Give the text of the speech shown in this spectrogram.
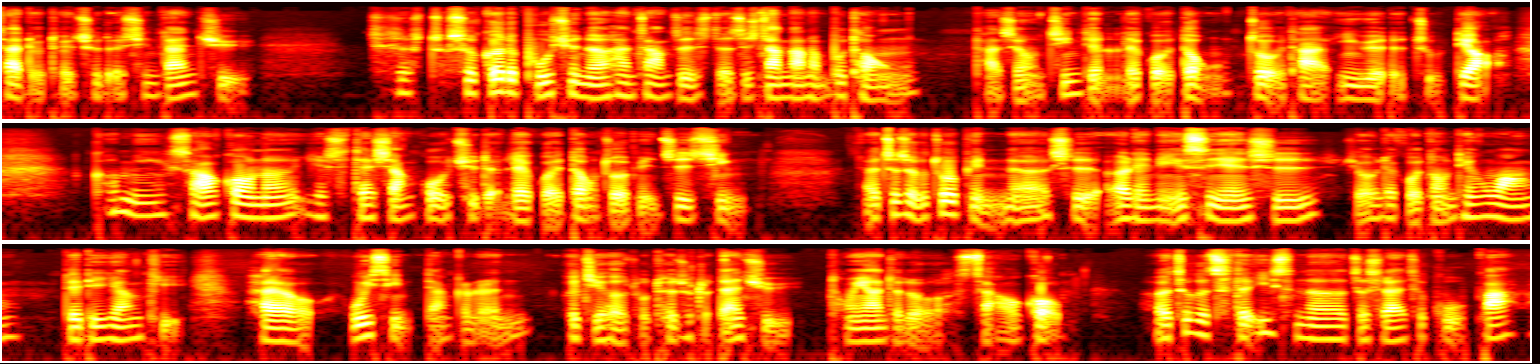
再度推出的新单曲。其实这首歌的谱曲呢和唱词则是相当的不同，它是用经典的雷鬼动作为它音乐的主调。歌名《骚狗》呢也是在向过去的雷鬼动作品致敬。而这首作品呢是二零零四年时由雷鬼动天王 Daddy Yankee 还有 w i s i n 两个人一起合作推出的单曲，同样叫做《骚狗》。而这个词的意思呢，则是来自古巴。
